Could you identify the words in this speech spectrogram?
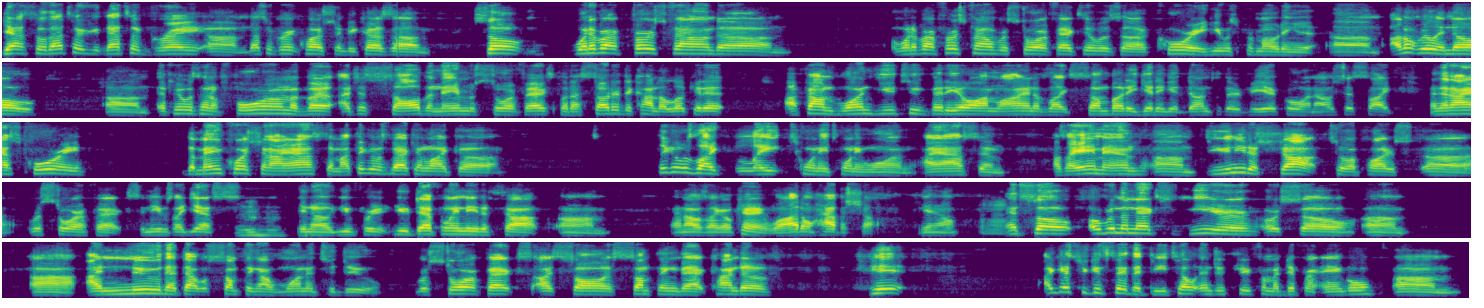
Yeah, so that's a that's a great um that's a great question because um so whenever I first found um whenever I first found RestorFX, it was uh Corey, he was promoting it. Um I don't really know um if it was in a forum, if I, I just saw the name RestorFX, but I started to kind of look at it. I found one YouTube video online of like somebody getting it done to their vehicle, and I was just like, and then I asked Corey, the main question I asked him, I think it was back in like uh I think it was like late 2021. I asked him, I was like, "Hey man, um, do you need a shop to apply uh, RestorFX?" And he was like, "Yes, you know, you you definitely need a shop." Um, and I was like, "Okay, well, I don't have a shop, you know." Mhm. And so over the next year or so, um, uh, I knew that that was something I wanted to do. RestorFX, I saw as something that kind of hit, I guess you could say, the detail industry from a different angle. Um,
